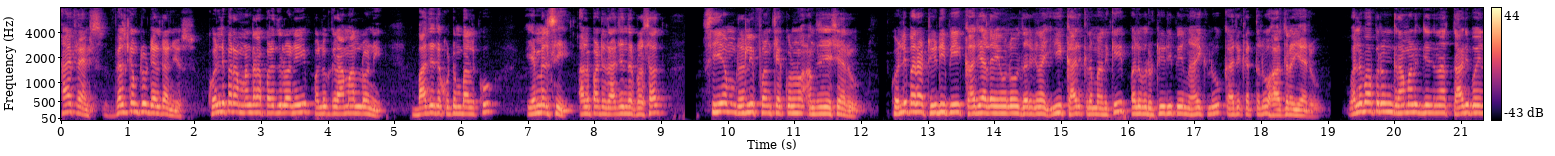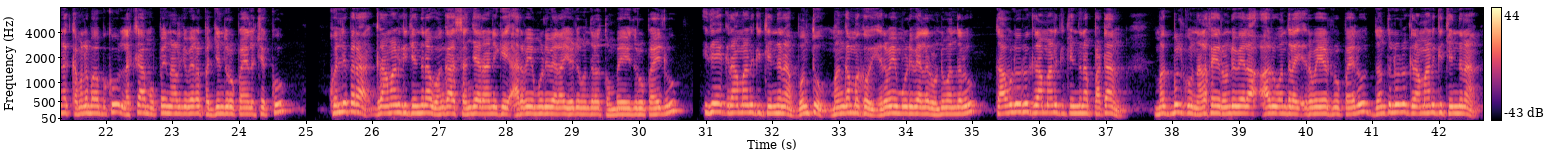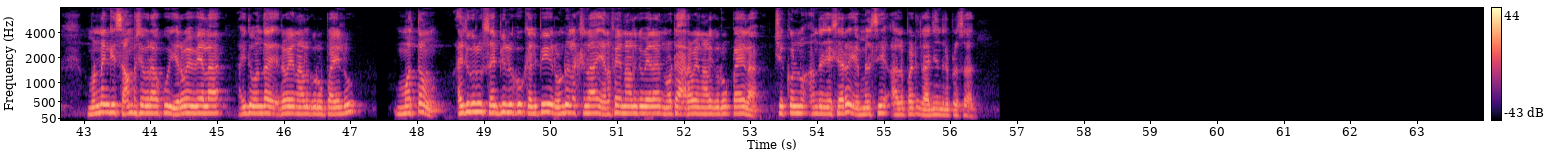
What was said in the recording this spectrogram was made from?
Hi friends welcome to Delta news. Kollipara మండల పరిధిలోని పలు గ్రామాల్లోని బాధిత కుటుంబాలకు MLC Alapati Rajendra Prasad CM relief fund చెక్కులను అందజేశారు. కొల్లిపర టీడీపీ కార్యాలయంలో జరిగిన ఈ కార్యక్రమానికి పలువురు టీడీపీ నాయకులు కార్యకర్తలు హాజరయ్యారు. వల్లభాపురం గ్రామానికి చెందిన తాడిపోయిన కమలబాబుకు లక్షా ముప్పై నాలుగు వేల పద్దెనిమిది రూపాయల చెక్కు కొల్లిపర గ్రామానికి చెందిన వంగ సంజారానికి అరవై మూడు వేల ఏడు వందల తొంభై ఐదు రూపాయలు. ఇదే గ్రామానికి చెందిన బొంతు మంగమ్మకు ఇరవై మూడు వేల రెండు వందలు. తావులూరు గ్రామానికి చెందిన పఠాన్ మక్బుల్కు నలభై రెండు వేల ఆరు వందల ఇరవై ఏడు రూపాయలు. దంతులూరు గ్రామానికి చెందిన మున్నంగి సాంబశివరావుకు ఇరవై వేల ఐదు వందల ఇరవై నాలుగు రూపాయలు. మొత్తం ఐదుగురు సభ్యులకు కలిపి రెండు లక్షల ఎనభై నాలుగు వేల నూట అరవై నాలుగు రూపాయల చెక్కులను అందజేశారు ఎమ్మెల్సీ ఆలపాటి రాజేంద్ర ప్రసాద్.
